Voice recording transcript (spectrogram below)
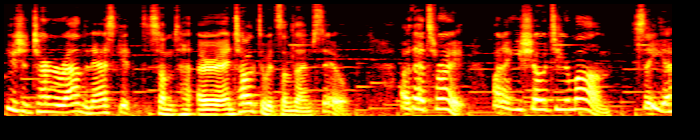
You should turn around and ask it or and talk to it sometimes too. Oh, that's right. Why don't you show it to your mom? See ya.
